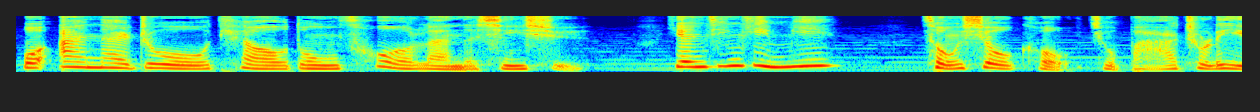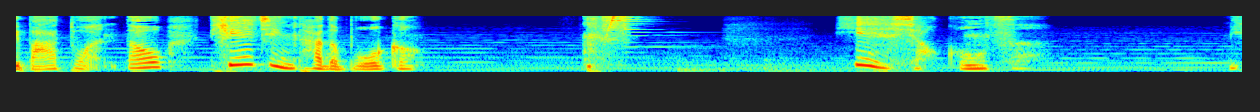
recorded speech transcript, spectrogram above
我按耐住跳动错乱的心绪。眼睛一眯，从袖口就拔出了一把短刀，贴近他的脖颈。叶小公子，你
